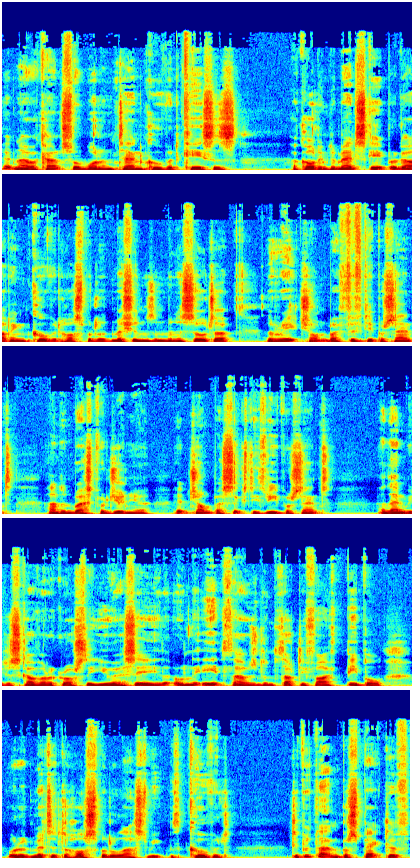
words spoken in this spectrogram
it now accounts for 1 in 10 COVID cases. According to Medscape, regarding COVID hospital admissions in Minnesota, the rate jumped by 50%, and in West Virginia, it jumped by 63%. And then we discover across the USA that only 8,035 people were admitted to hospital last week with COVID. To put that in perspective,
